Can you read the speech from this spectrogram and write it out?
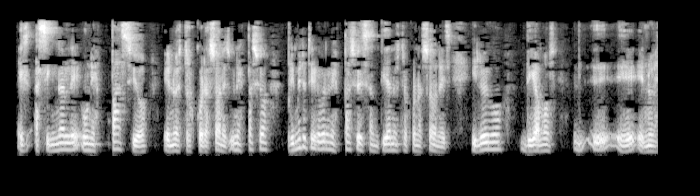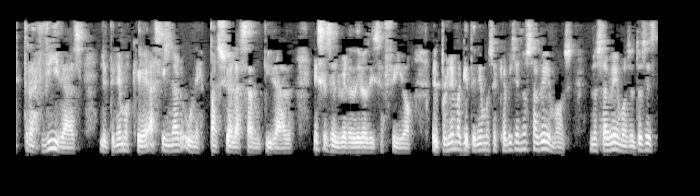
es asignarle un espacio en nuestros corazones, un espacio, primero tiene que haber un espacio de santidad en nuestros corazones y luego, digamos, eh, eh, en nuestras vidas le tenemos que asignar un espacio a la santidad. Ese es el verdadero desafío. El problema que tenemos es que a veces no sabemos, no sabemos. Entonces,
